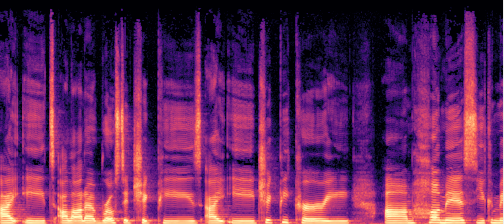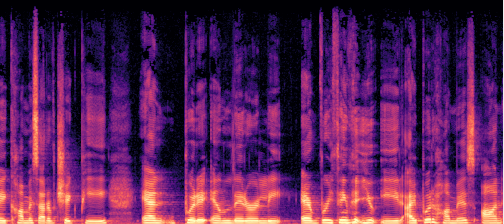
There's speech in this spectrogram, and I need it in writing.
I eat a lot of roasted chickpeas. I eat chickpea curry um, hummus. You can make hummus out of chickpea and put it in literally everything that you eat. I put hummus on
